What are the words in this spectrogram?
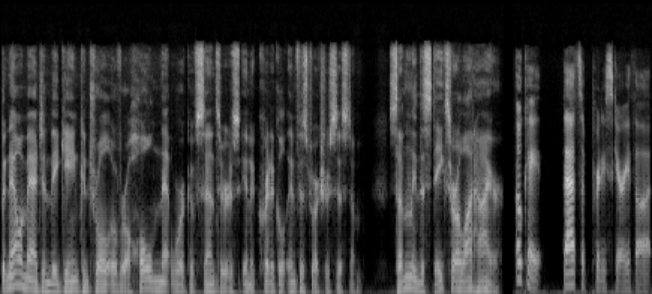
But now imagine they gain control over a whole network of sensors in a critical infrastructure system. Suddenly the stakes are a lot higher. Okay, that's a pretty scary thought.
